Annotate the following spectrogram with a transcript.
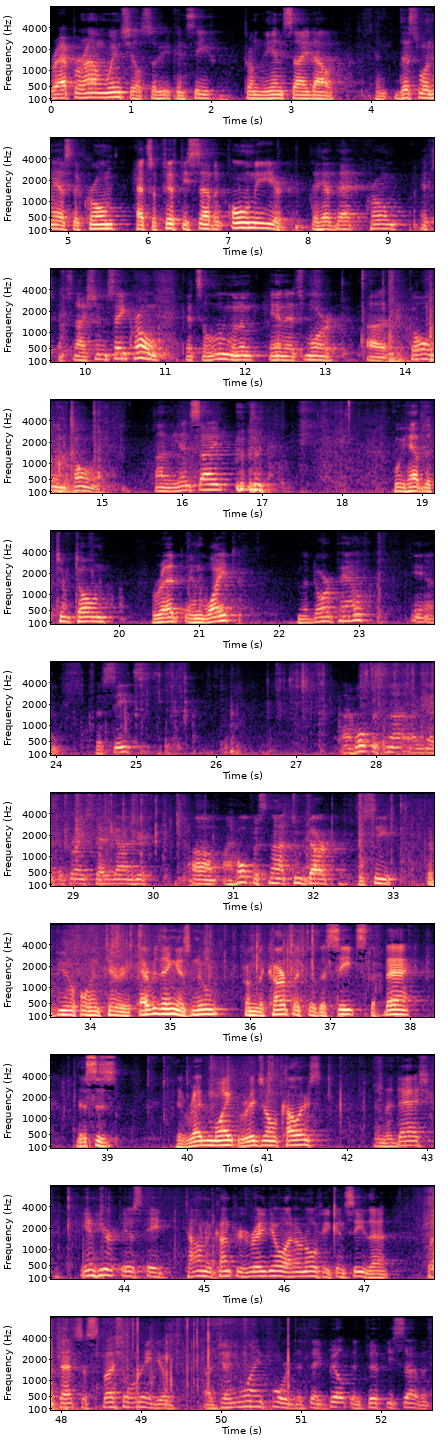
Wraparound windshield so you can see from the inside out. And this one has the chrome. That's a 57 only year. They have that chrome. It's, it's I shouldn't say chrome. It's aluminum and it's more uh, golden tone. On the inside, we have the two-tone red and white in the door panel and the seats. I hope it's not, I got the price tag on here. Um, I hope it's not too dark to see the beautiful interior. Everything is new from the carpet to the seats, the back. This is the red and white original colors and the dash. In here is a town and country radio. I don't know if you can see that, but that's a special radio, a genuine Ford that they built in 57.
